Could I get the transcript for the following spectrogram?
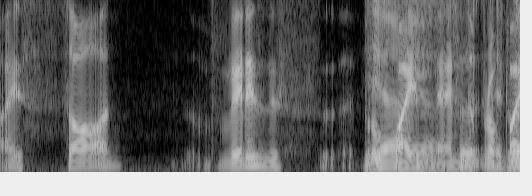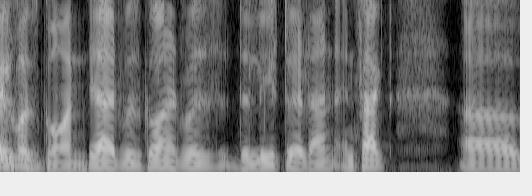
I saw where is this profile, yeah. and So the profile was, gone. Yeah, it was gone. It was deleted, and in fact, uh,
